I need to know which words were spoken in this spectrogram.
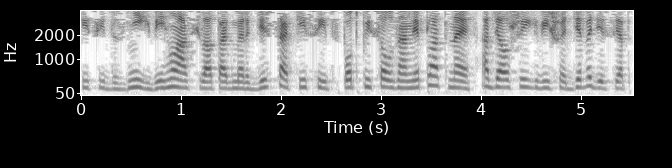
tisíc z nich vyhlásila takmer 10 tisíc podpisov za neplatné a ďalších vyše 95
